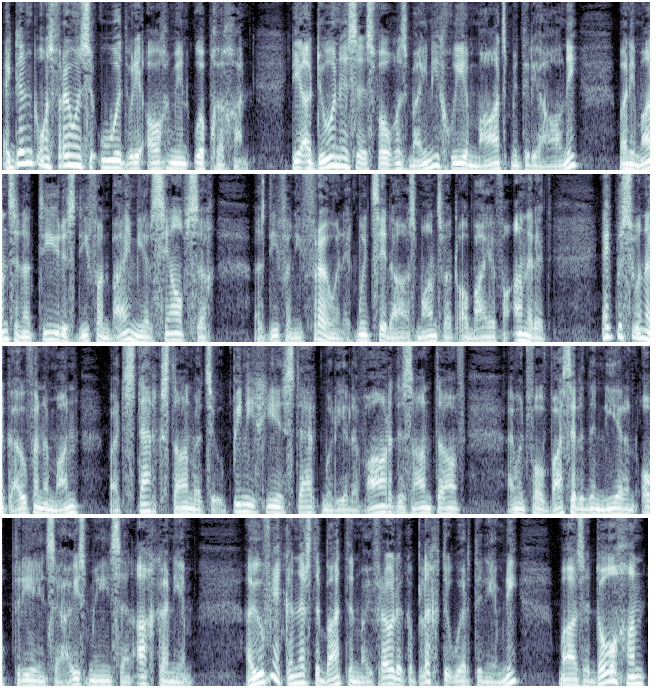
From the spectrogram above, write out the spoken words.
Ek dink ons vrouens se oë het oor die algemeen oopgegaan. Die Adonis is volgens my nie goeie maatsmateriaal nie, want die man se natuur is die van baie meer selfsug as die van die vrou en ek moet sê daar is mans wat al baie verander het. Ek persoonlik hou van 'n man wat sterk staan, wat sy opinie gee, sterk morele waardes handhaaf. Hy moet volwasse redeneer en optree en sy huismense in ag kan neem. Hy hoef nie kinders te bad en my vroulike pligte oor te neem nie, maar as hy dol gaan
